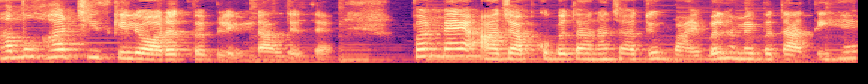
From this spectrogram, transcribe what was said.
हम वो हर चीज़ के लिए औरत पर ब्लेम डाल देते हैं। पर मैं आज आपको बताना चाहती हूँ, बाइबल हमें बताती है,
